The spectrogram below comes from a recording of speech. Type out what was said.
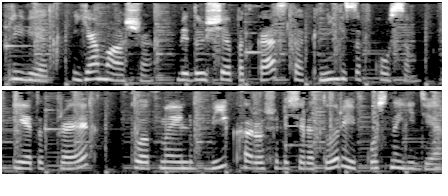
Привет, я Маша, ведущая подкаста «Книги со вкусом». И этот проект – плод моей любви к хорошей литературе и вкусной еде.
